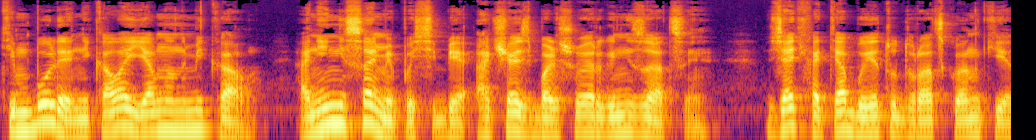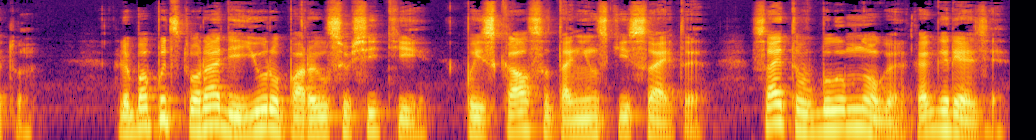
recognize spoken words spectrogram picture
Тем более Николай явно намекал – они не сами по себе, а часть большой организации. Взять хотя бы эту дурацкую анкету. Любопытство ради Юра порылся в сети, поискал сатанинские сайты. Сайтов было много, как грязи.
